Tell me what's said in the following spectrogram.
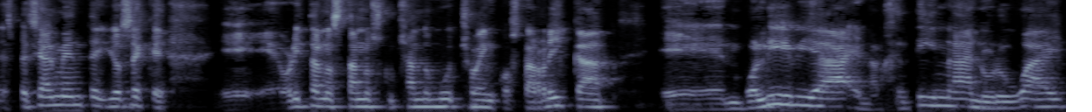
especialmente yo sé que eh, ahorita nos están escuchando mucho en Costa Rica, en Bolivia, en Argentina, en Uruguay,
